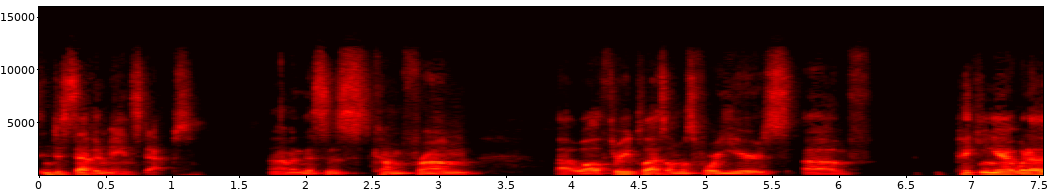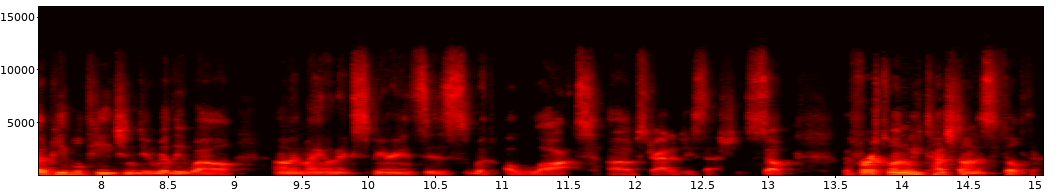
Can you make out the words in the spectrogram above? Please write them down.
into seven main steps, um, and this has come from uh, well three plus almost four years of picking out what other people teach and do really well, um, and my own experiences with a lot of strategy sessions. So the first one we touched on is filter.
